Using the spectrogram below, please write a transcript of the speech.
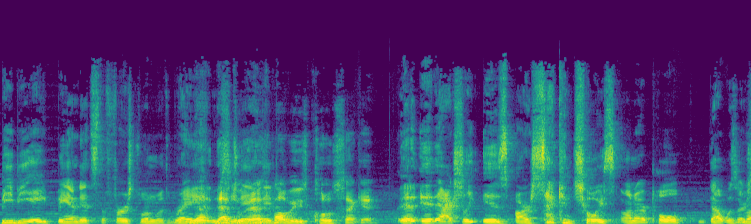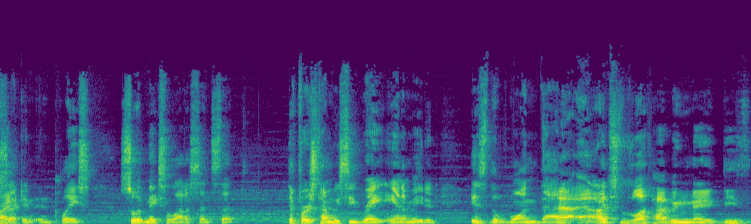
BB-8 Bandits, the first one with Rey. That- that's that's probably his close second. It, it actually is our second choice on our poll. That was our Right. second in place, so it makes a lot of sense that the first time we see Rey animated is the one that. I, I just love having the, these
